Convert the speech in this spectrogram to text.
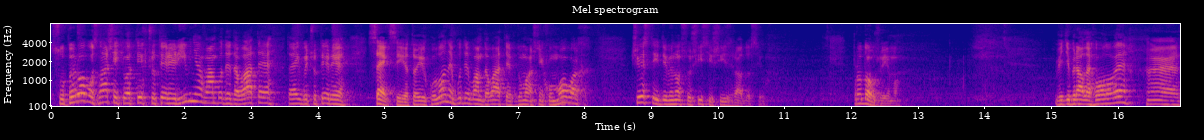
Суперово, значить, от тих 4 рівня вам буде давати, так якби 4 секції тої колони буде вам давати в домашніх умовах чистий 96,6 градусів. Продовжуємо. Відібрали голови, е,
